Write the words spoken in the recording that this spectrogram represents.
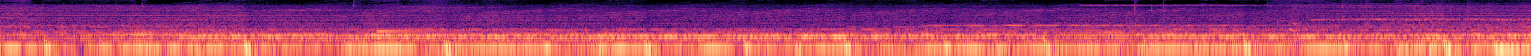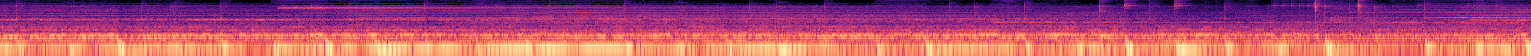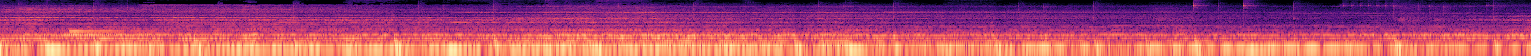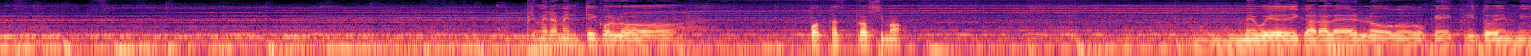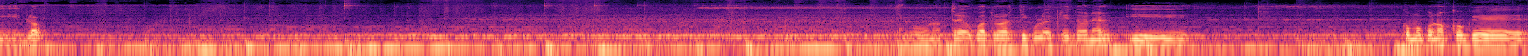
Primeramente con los podcasts próximos me voy a dedicar a leer lo que he escrito en mi blog. Tengo unos tres o cuatro artículos escritos en él y como conozco que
